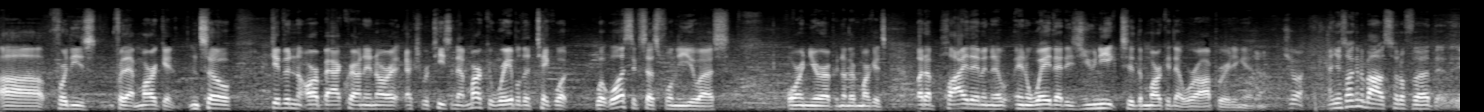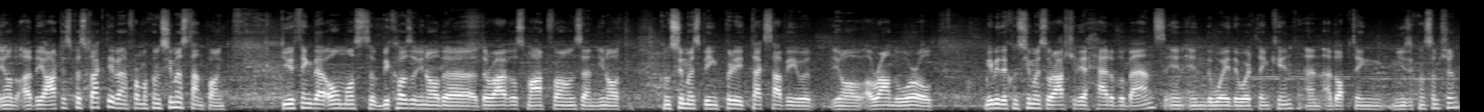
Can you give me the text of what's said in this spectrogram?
uh, for these for that market. And so, given our background and our expertise in that market, we're able to take what what was successful in the U.S or in Europe and other markets, but apply them in a, in a way that is unique to the market that we're operating in. Sure. And you're talking about sort of uh, the, you know the artist perspective and from a consumer standpoint. Do you think that almost because of you know the the arrival of smartphones and you know consumers being pretty tech savvy with you know around the world, maybe the consumers were actually ahead of the bands in, in the way they were thinking and adopting music consumption?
